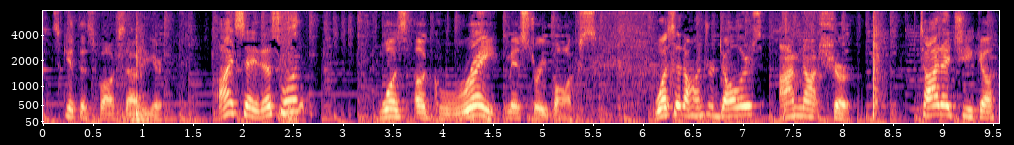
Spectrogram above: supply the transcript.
let's get this box out of here. I'd say this one was a great mystery box. Was it $100? I'm not sure. Tie-dye Chica,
